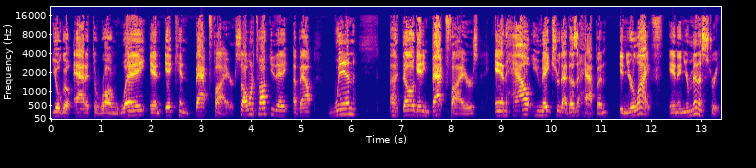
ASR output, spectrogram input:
You'll go at it the wrong way and it can backfire. So I want to talk to you today about when uh, delegating backfires and how you make sure that doesn't happen in your life and in your ministry,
